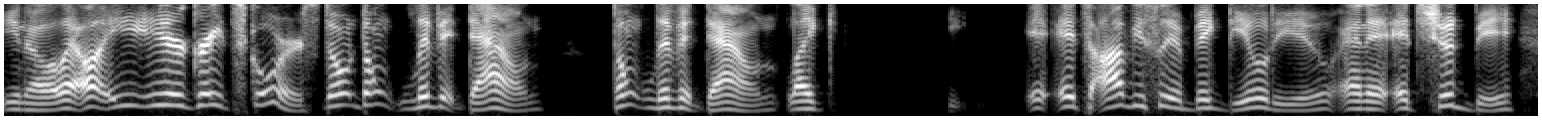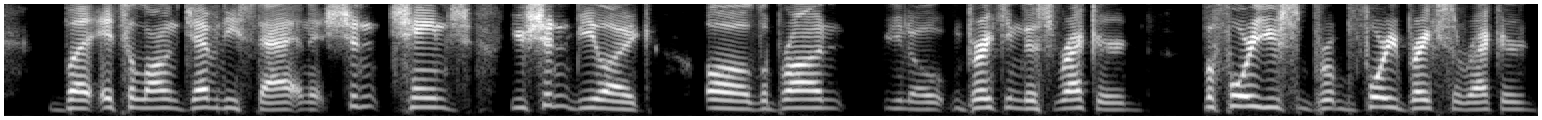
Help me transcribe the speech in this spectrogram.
you know, like oh, you- you're great scorers. Don't don't live it down. Don't live it down. Like it, it's obviously a big deal to you, and it, it should be, but it's a longevity stat, and it shouldn't change. You shouldn't be like, oh, LeBron, you know, breaking this record before you before he breaks the record,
